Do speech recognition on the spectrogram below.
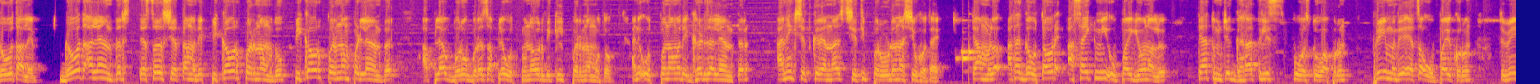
गवत आलंय. गवत आल्यानंतर त्याचा शेतामध्ये पिकावर परिणाम होतो. पिकावर परिणाम पडल्यानंतर आपल्या बरोबरच आपल्या उत्पन्नावर देखील परिणाम होतो. आणि उत्पन्नामध्ये घट झाल्यानंतर अनेक शेतकऱ्यांना शेती परवडनाशी होत आहे. त्यामुळं आता गवतावर असा एक मी उपाय घेऊन आलो त्या तुमच्या घरातीलच वस्तू वापरून फ्रीमध्ये याचा उपाय करून तुम्ही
